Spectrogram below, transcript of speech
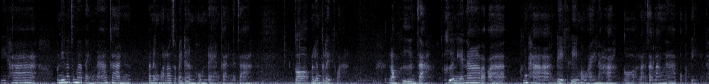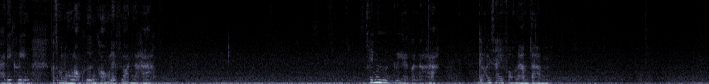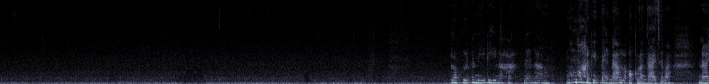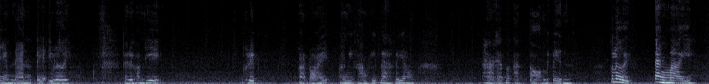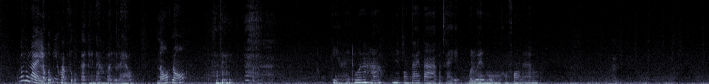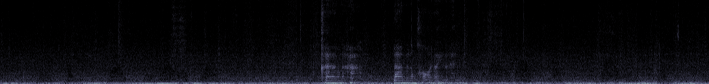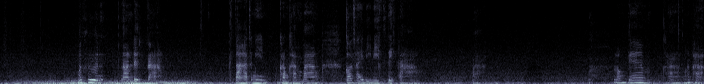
สวัสดีค่ะ วันนี้เราจะมาแต่งหน้ากันประหนึ่งว่าเราจะไปเดินพรมแดงกันนะจ๊ะ ก็มาเริ่มกันเลยดีกว่า รองพื้นจ้ะ คืออันนี้หน้าแบบว่าเพิ่งทาเดย์ครีมเอาไว้นะคะ ก็หลังจากล้างหน้าปกติทาเดย์ครีม ก็จะมาลงรองพื้นของเลฟลอนนะคะ ใช้มือเกลี่ยก่อนนะคะ เดี๋ยวค่อยใช้ฟองน้ำตาม รองพื้นอันนี้ดีนะคะ แนะนำเมื่อวานนี้แต่งหน้าแล้วออกกำลังกายใช่ปะหน้ายังแน่นเป๊ะอยู่เลย แต่ด้วยความที่คลิปอัดไว้มันมีสามคลิปนะแล้วยังหาแอปมาตัดต่อไม่เป็น ก็เลยแต่งใหม่ ไม่เป็นไรเราก็มีความสุขกับการแต่งหน้าของเราอยู่แล้ว เนาะเนาะ ลี่ยให้ทั่วนะคะ เนี่ยตรงใต้ตาก็ใช้บริเวณมุมของฟองน้ำคางนะคะ ลามมาลงคอหน่อยก็ได้ เมื่อคืนนอนดึกจ้ะตาจะมีคล้ำๆบ้าง ก็ใช้บีบีสติกนะคะปาดร่องแก้มคางหน้าผาก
